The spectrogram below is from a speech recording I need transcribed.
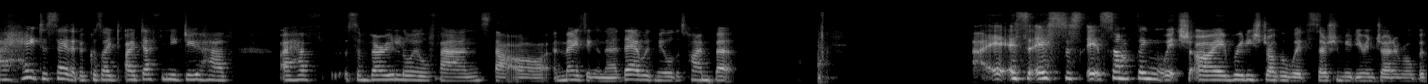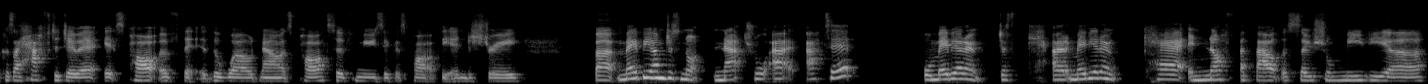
I hate to say that because I I definitely do have I have some very loyal fans that are amazing and they're there with me all the time, but it's it's just it's something which I really struggle with social media in general because I have to do it. It's part of the the world now. It's part of music. It's part of the industry. But maybe I'm just not natural at, at it, or maybe I don't just maybe I don't care enough about the social media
